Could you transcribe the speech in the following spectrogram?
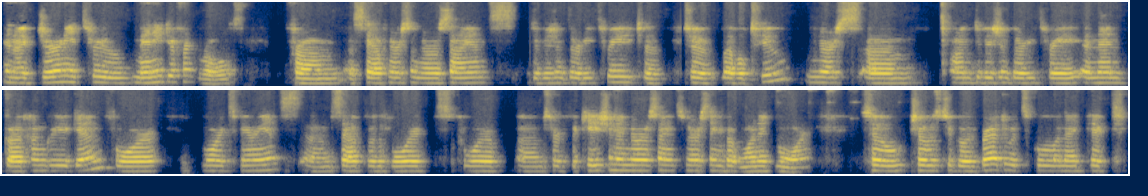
And I've journeyed through many different roles from a staff nurse in neuroscience, Division 33, to, to level two nurse um, on Division 33, and then got hungry again for more experience, um, sat for the board for um, certification in neuroscience nursing, but wanted more. So chose to go to graduate school, and I picked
